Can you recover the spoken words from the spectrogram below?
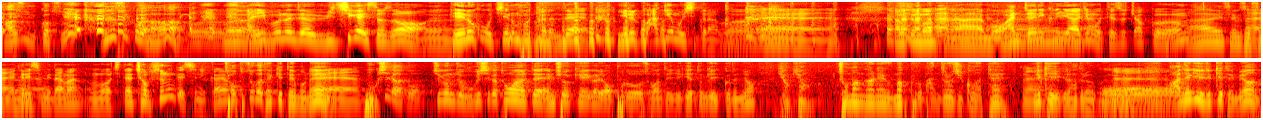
가수 육각수 이랬을 거야. 네. 아 이분은 저 위치가 있어서 네. 대놓고 웃지는 못하는데 이를 꽉 깨무시더라고. 예. 아무튼 뭐, 아, 뭐 완전히 클리어하지 못해서 조금 아이 재밌었습니다. 아, 그랬습니다만 뭐 어쨌든 접수는 됐으니까요. 접수가 됐기 때문에 네. 혹시라도 지금 저 우기 씨가 통화할 때 MC OK가 옆으로 저한테 얘기했던 게 있거든요. 형, 형, 조만간에 음악 프로 만들어질 것 같아. 네. 이렇게 얘기를 하더라고요. 네. 만약에 이렇게 되면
